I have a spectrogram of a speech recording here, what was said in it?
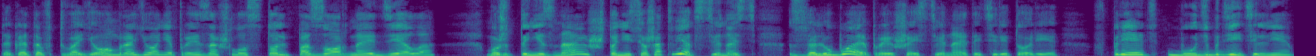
«Так это в твоем районе произошло столь позорное дело? Может, ты не знаешь, что несешь ответственность за любое происшествие на этой территории? Впредь будь бдительнее»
